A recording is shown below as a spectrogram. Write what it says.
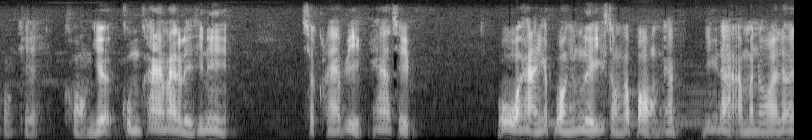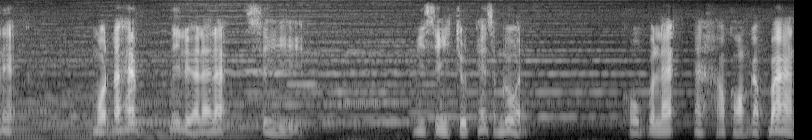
โอเค ของเยอะคุ้มค่ามากเลยที่นี่ scrap อีก 50 โอ้อาหารกระป๋องยังเหลืออีก 2 กระป๋องครับนี่ขนาเอามาน้อยแล้วเนี่ย หมดแล้วครับ ไม่เหลืออะไรละสี่มี 4 จุดให้สำรวจ ครบหมดแล้วอะเอาของกลับบ้าน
